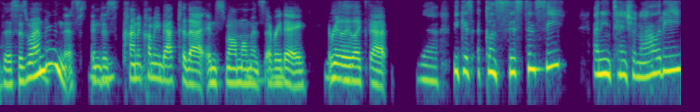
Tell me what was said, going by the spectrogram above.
This is why i'm doing this. And mm-hmm. just kind of coming back to that in small moments every day. Mm-hmm. i really like that. Yeah. Because consistency and intentionality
